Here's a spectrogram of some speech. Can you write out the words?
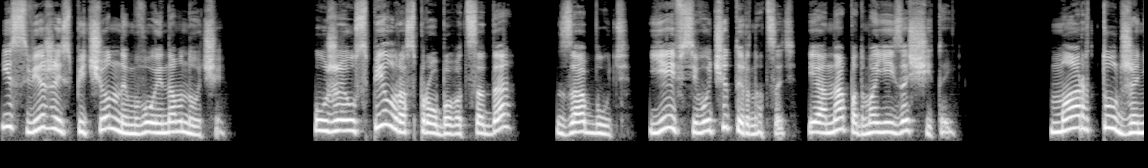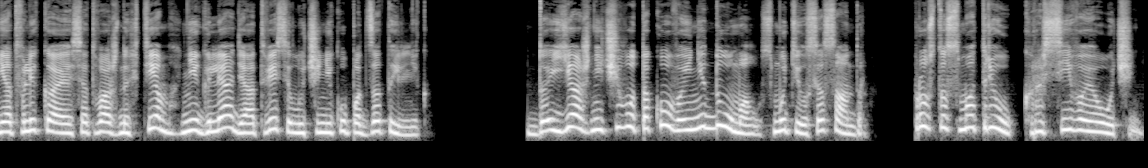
и свежеиспеченным воином ночи. Уже успел распробоваться, да? Забудь. Ей всего 14, и она под моей защитой. Мар тут же, не отвлекаясь от важных тем, не глядя, отвесил ученику подзатыльник. «Да я ж ничего такого и не думал», – смутился Сандр. «Просто смотрю, красивая очень».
